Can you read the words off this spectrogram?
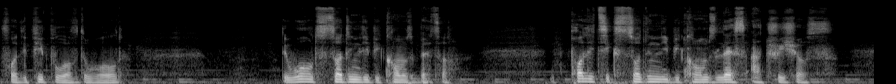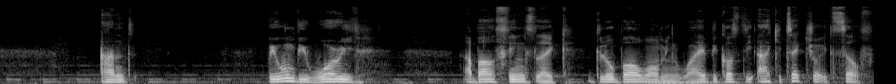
for the people of the world, the world suddenly becomes better. Politics suddenly becomes less atrocious. And we won't be worried about things like global warming. Why? Because the architecture itself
